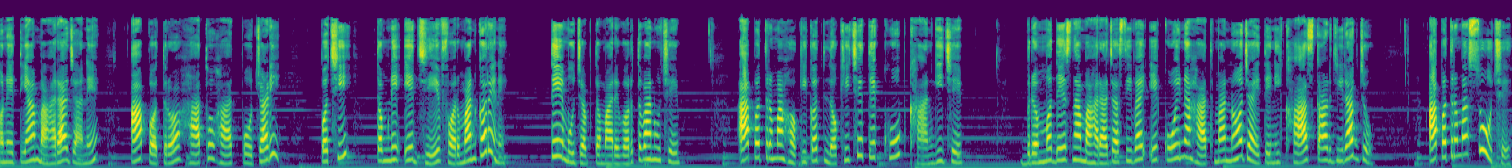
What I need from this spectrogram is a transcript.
અને ત્યાં મહારાજાને આ પત્ર હાથો હાથ પહોંચાડી પછી તમને એ જે ફરમાન કરે ને તે મુજબ તમારે વર્તવાનું છે. આ પત્રમાં હકીકત લખી છે તે ખૂબ ખાનગી છે. બ્રહ્મદેશના મહારાજા સિવાય એ કોઈના હાથમાં ન જાય તેની ખાસ કાળજી રાખજો. આ પત્રમાં શું છે?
